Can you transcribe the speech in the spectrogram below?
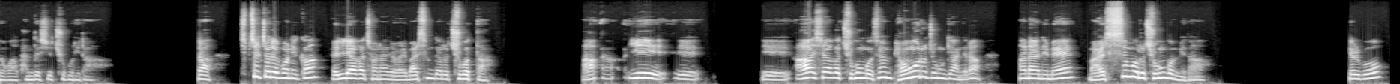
너가 반드시 죽으리라. 자, 17절에 보니까 엘리야가 전한 여호와의 말씀대로 죽었다. 아, 아, 이, 이, 이 아시아가 죽은 것은 병으로 죽은 게 아니라 하나님의 말씀으로 죽은 겁니다. 결국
